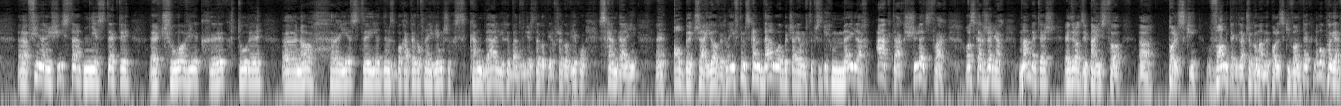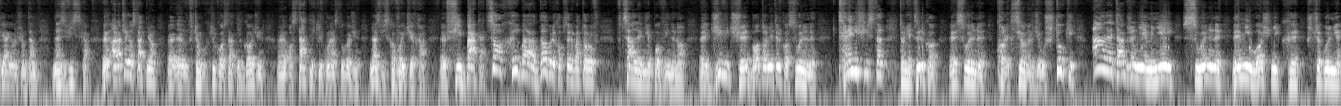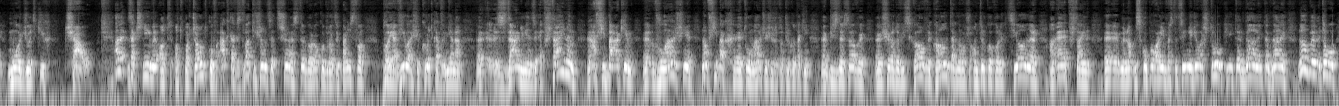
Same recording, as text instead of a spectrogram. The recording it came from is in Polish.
finansista, niestety człowiek, który no, jest jednym z bohaterów największych skandali chyba XXI wieku, skandali obyczajowych. No i w tym skandalu obyczajowym, w tych wszystkich mailach, aktach, śledztwach, oskarżeniach mamy też, e, drodzy Państwo, a, polski wątek. Dlaczego mamy polski wątek? No bo pojawiają się tam nazwiska. E, A raczej ostatnio, e, e, w ciągu kilku ostatnich godzin, e, ostatnich kilkunastu godzin, nazwisko Wojciecha e, Fibaka, co chyba dobrych obserwatorów wcale nie powinno e, dziwić się, bo to nie tylko słynny tenisista, to nie tylko e, słynny kolekcjoner dzieł sztuki, ale także nie mniej słynny e, miłośnik szczególnie młodziutkich ciał. Ale zacznijmy od, od początku. W aktach z 2013 roku, drodzy Państwo, pojawiła się krótka wymiana e, zdań między Epsteinem a Fibakiem. E, Właśnie, no Fibak e, tłumaczy się, że to tylko taki biznesowy, środowiskowy kontakt, no bo on tylko kolekcjoner, a Epstein no, skupował inwestycyjnie dzieła sztuki i tak dalej, i tak dalej. No to był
